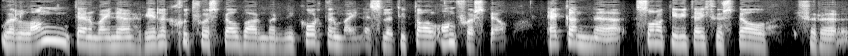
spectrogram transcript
oor lang termyne redelik goed voorspelbaar, maar in die kort termyn is hulle totaal onvoorspelbaar. Ek kan uh, sonaktiwiteit voorspel vir 'n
